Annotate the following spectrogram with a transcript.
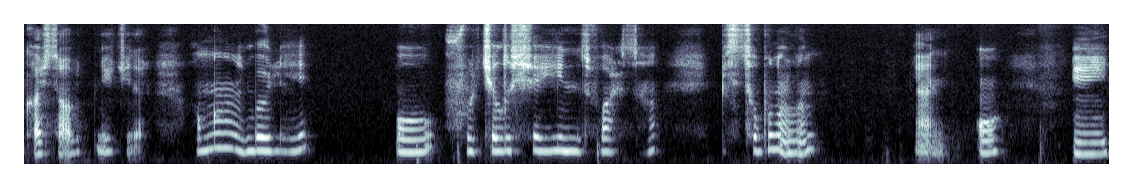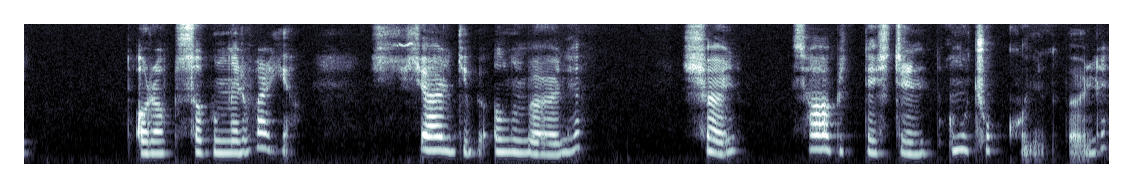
kaş sabitleyiciler. Ama böyle o fırçalı şeyiniz varsa bir sabun alın. Yani o e, Arap sabunları var ya. Jel gibi alın böyle. Şöyle sabitleştirin ama çok koyun böyle.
